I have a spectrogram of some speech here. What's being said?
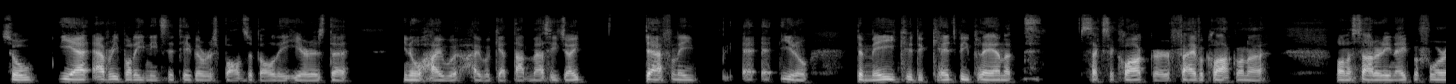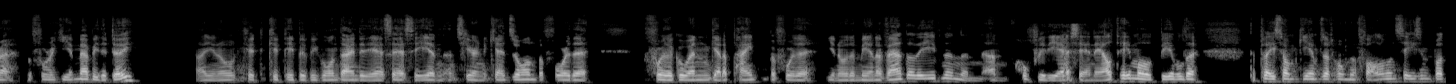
So yeah, everybody needs to take their responsibility here as to, you know, how we how we get that message out. Definitely, eh, eh, you know, to me, could the kids be playing at six o'clock or five o'clock on a on a Saturday night before a before a game? Maybe they do. Uh, you know, could could people be going down to the SSE and, and cheering the kids on before the before they go in and get a pint before the you know the main event of the evening, and, and hopefully the SNL team will be able to, to play some games at home the following season. But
